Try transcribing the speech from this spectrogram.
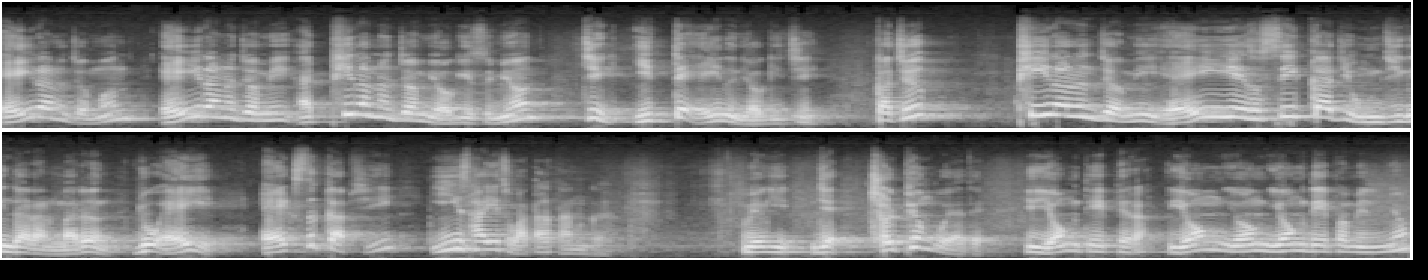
A라는 점은 A라는 점이 아니 P라는 점이 여기 있으면 즉 이때 A는 여기지. 그러니까 즉 P라는 점이 A에서 C까지 움직인다라는 말은 요 A, X 값이 이 사이에서 왔다 갔다 하는 거야. 그럼 여기 이제 절편 구해야 돼. 이 0 대입해라. 0, 0, 0 대입하면요.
